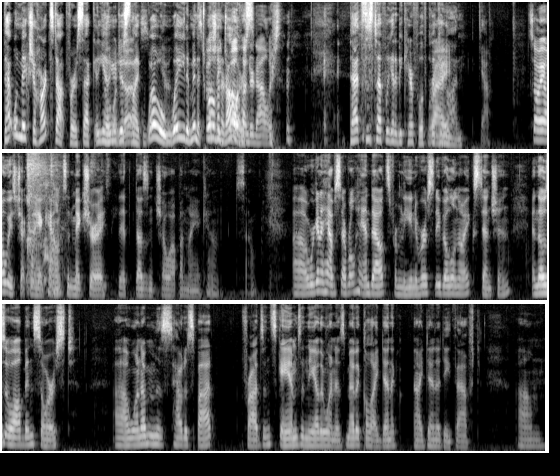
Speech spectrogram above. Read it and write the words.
That one makes your heart stop for a second. You know, you're just like, whoa, Yeah. wait a minute, twelve Especially hundred dollars. $1,200. That's the stuff we got to be careful of clicking Right. on. Yeah. So I always check my accounts and make sure I, it doesn't show up on my account. So uh, we're going to have several handouts from the University of Illinois Extension, and those have all been sourced. Uh, one of them is how to spot frauds and scams, and the other one is medical identi- identity theft. Um,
